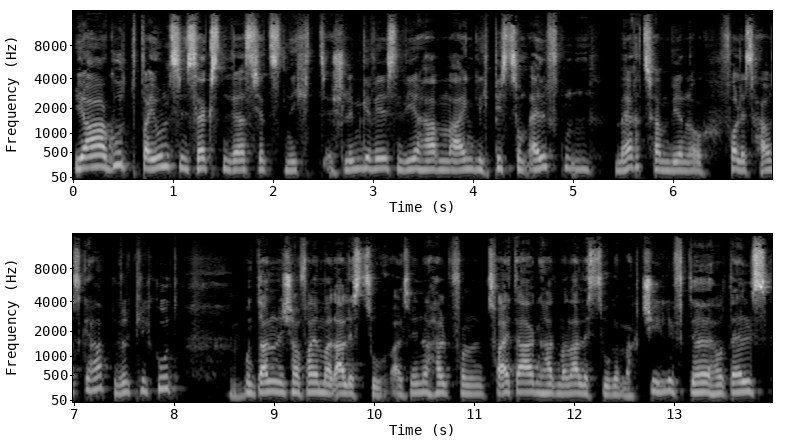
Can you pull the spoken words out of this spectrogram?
Ja, gut, bei uns in Sechsten wäre es jetzt nicht schlimm gewesen. Wir haben eigentlich bis zum 11. März haben wir noch volles Haus gehabt, wirklich gut. Mhm. Und dann ist auf einmal alles zu. Also innerhalb von zwei Tagen hat man alles zugemacht. Skilifte, Hotels,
